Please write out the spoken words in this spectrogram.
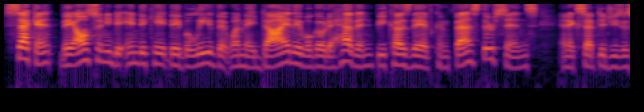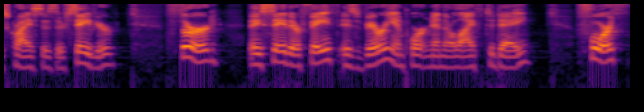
Second, they also need to indicate they believe that when they die they will go to heaven because they have confessed their sins and accepted Jesus Christ as their Savior. Third, they say their faith is very important in their life today. Fourth,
